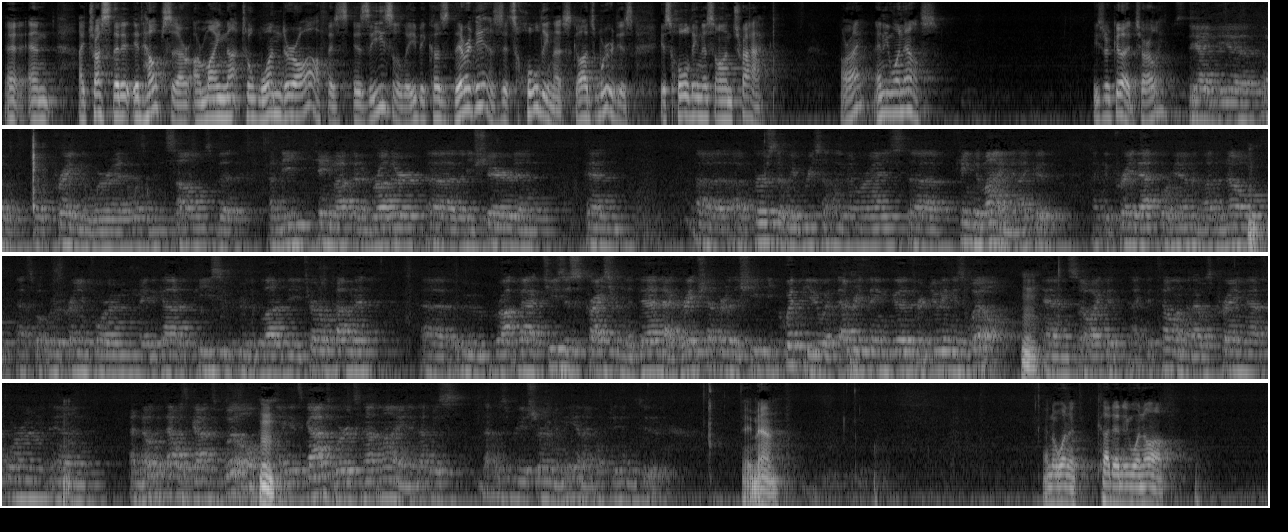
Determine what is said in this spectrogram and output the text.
And I trust that it, it helps our, our mind not to wander off as, as easily because there it is. It's holding us. God's word is, is holding us on track. All right? Anyone else? These are good. Charlie? The idea of, of praying the word. It wasn't in Psalms, but a need came up in a brother uh, that he shared, and and uh, a verse that we've recently memorized uh, came to mind, and I could I could pray that for him and let him know that's what we're praying for him. May the God of peace, who through the blood of the eternal covenant, uh, who brought back Jesus Christ from the dead, that great shepherd of the sheep, equip you with everything good for doing His will. Hmm. And so I could I could tell him that I was praying that for him, and I know that that was God's will. Hmm. Like it's God's words, not mine, and that was that was reassuring to me, and I hope to him too. Amen. I don't want to cut anyone off.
